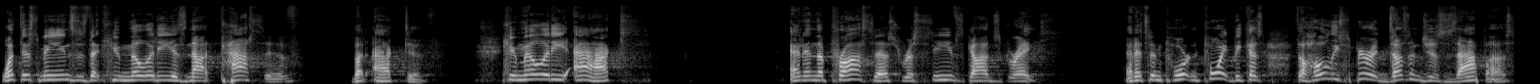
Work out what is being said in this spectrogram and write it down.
What this means is that humility is not passive, but active. Humility acts and in the process receives God's grace. And it's an important point because the Holy Spirit doesn't just zap us,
